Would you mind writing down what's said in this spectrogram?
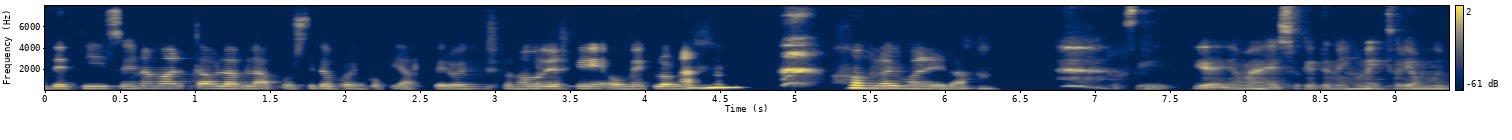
decir, soy una marca, bla, bla, pues sí te lo pueden copiar, pero eso no, porque es que o me clonan o no hay manera. Sí, y además eso, que tenéis una historia muy,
